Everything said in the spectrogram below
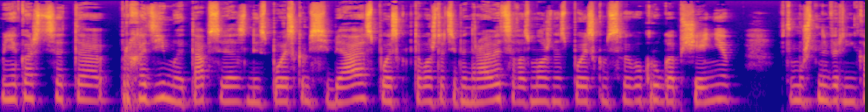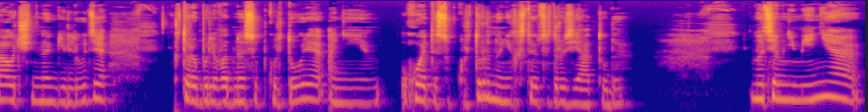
Мне кажется, это проходимый этап, связанный с поиском себя, с поиском того, что тебе нравится, возможно, с поиском своего круга общения, потому что наверняка очень многие люди, которые были в одной субкультуре, они уходят из субкультуры, но у них остаются друзья оттуда. Но тем не менее,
